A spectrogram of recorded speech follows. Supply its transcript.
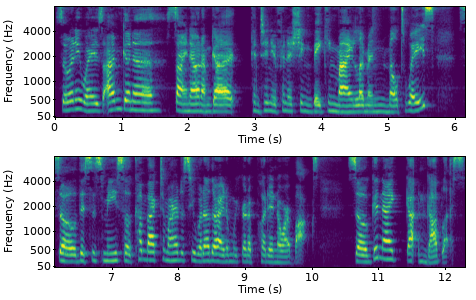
So, anyways, I'm gonna sign out. I'm gonna continue finishing baking my lemon meltaways. So this is me. So come back tomorrow to see what other item we're gonna put into our box. So good night, God, and God bless.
